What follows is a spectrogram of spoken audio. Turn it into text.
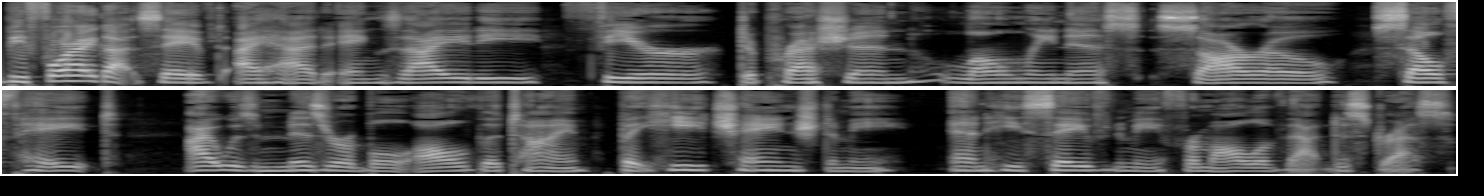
Before I got saved, I had anxiety, fear, depression, loneliness, sorrow, self hate. I was miserable all the time, but He changed me and He saved me from all of that distress.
